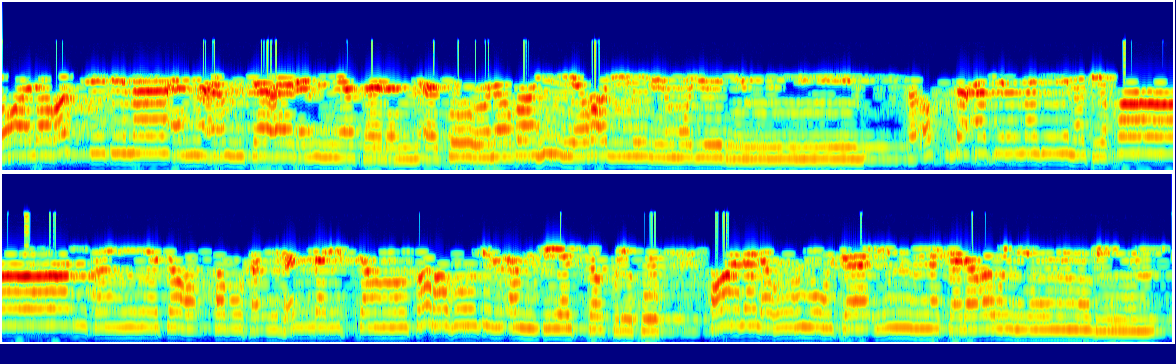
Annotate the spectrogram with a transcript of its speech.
قال رب بما أنعمت علي فلن أكون ظهيرا للمجرمين. فأصبح في المدينة خائفا يترقب فإذا الذي استنصره بالأمس يستصرخه قال له موسى إنك لغوي مبين.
